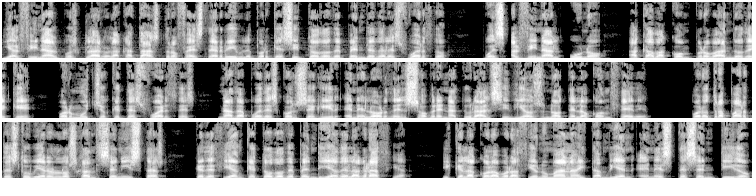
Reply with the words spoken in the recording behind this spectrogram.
Y al final, pues claro, la catástrofe es terrible, porque si todo depende del esfuerzo, pues al final uno acaba comprobando de que, por mucho que te esfuerces, nada puedes conseguir en el orden sobrenatural si Dios no te lo concede. Por otra parte estuvieron los jansenistas, que decían que todo dependía de la gracia, y que la colaboración humana, y también en este sentido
